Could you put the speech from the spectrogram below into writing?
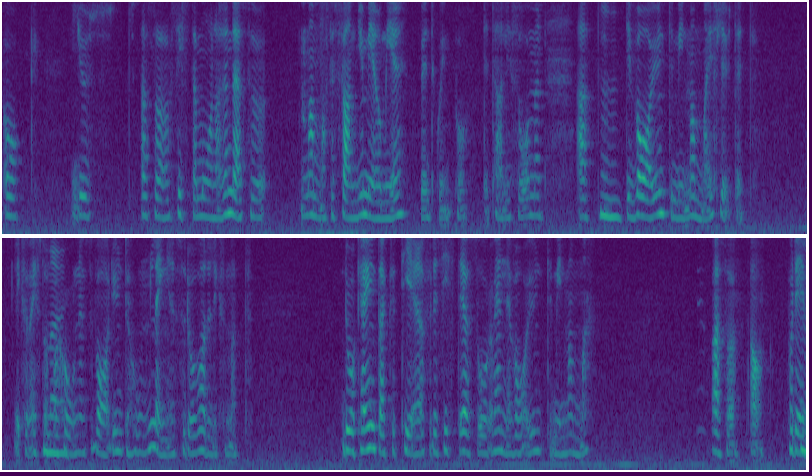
Och just alltså sista månaden där så mamma försvann ju mer och mer. Jag behöver inte gå in på detaljer så men att mm. det var ju inte min mamma i slutet. liksom efter Nej. operationen så var det ju inte hon längre så då var det liksom att då kan jag ju inte acceptera för det sista jag såg av henne var ju inte min mamma. Alltså, ja, på det Mm.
